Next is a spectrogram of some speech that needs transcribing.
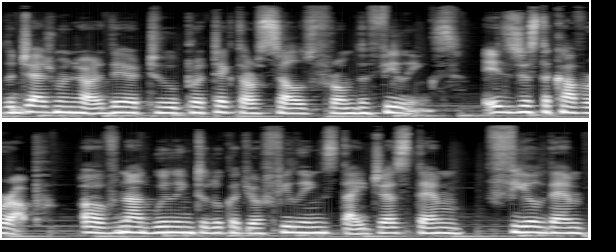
The judgments are there to protect ourselves from the feelings. It's just a cover up of not willing to look at your feelings, digest them, feel them,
